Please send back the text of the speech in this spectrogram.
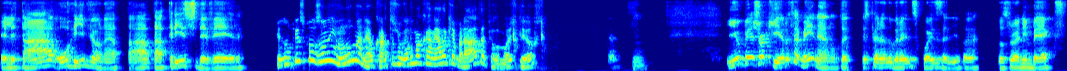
Ele tá horrível, né? Tá, tá triste de ver ele. Ele não tem explosão nenhuma, né? O cara tá jogando uma canela quebrada, pelo amor de Deus. Sim. E o Beijoqueiro também, né? Não tô esperando grandes coisas ali da, dos running backs.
